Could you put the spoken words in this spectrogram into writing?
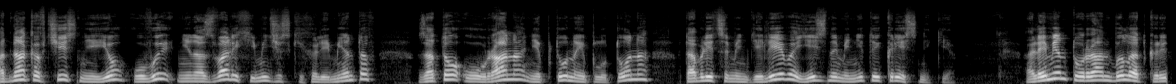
Однако в честь нее, увы, не назвали химических элементов, зато у Урана, Нептуна и Плутона в таблице Менделеева есть знаменитые крестники. Элемент Уран был открыт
